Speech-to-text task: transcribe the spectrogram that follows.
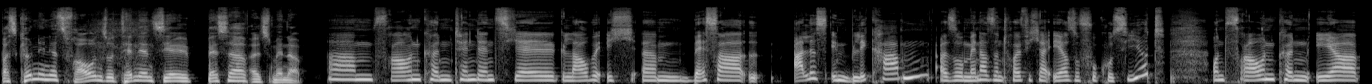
Was können denn jetzt Frauen so tendenziell besser als Männer? Ähm, Frauen können tendenziell, glaube ich, ähm, besser alles im Blick haben. Also Männer sind häufig ja eher so fokussiert und Frauen können eher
